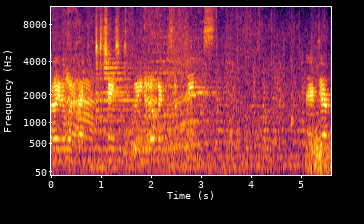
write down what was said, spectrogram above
Oh, you know what? I can just change him to green a little bit. He's wings. And yeah.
